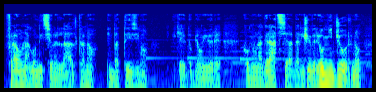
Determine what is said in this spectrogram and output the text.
fra una condizione e l'altra, no, il battesimo che dobbiamo vivere come una grazia da ricevere ogni giorno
